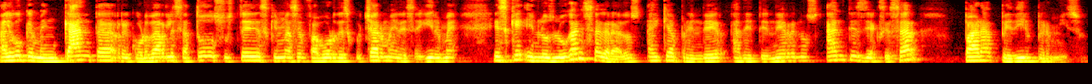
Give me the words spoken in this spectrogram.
Algo que me encanta recordarles a todos ustedes que me hacen favor de escucharme y de seguirme es que en los lugares sagrados hay que aprender a detenernos antes de accesar para pedir permiso.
